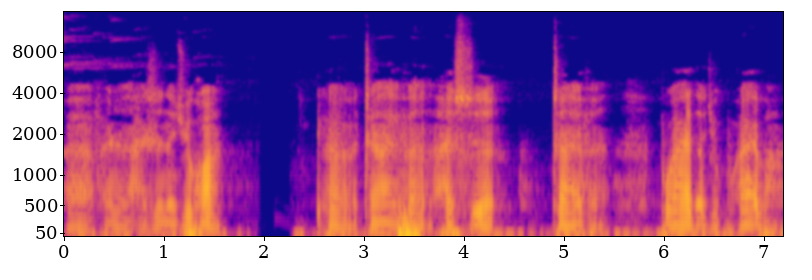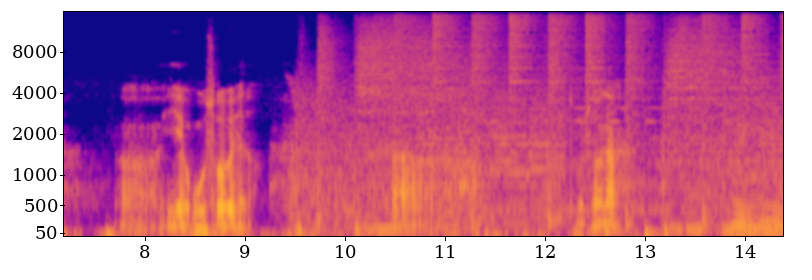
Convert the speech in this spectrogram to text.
哎，反正还是那句话，呃，真爱粉还是真爱粉，不爱的就不爱吧，呃，也无所谓了。啊，怎么说呢？嗯，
